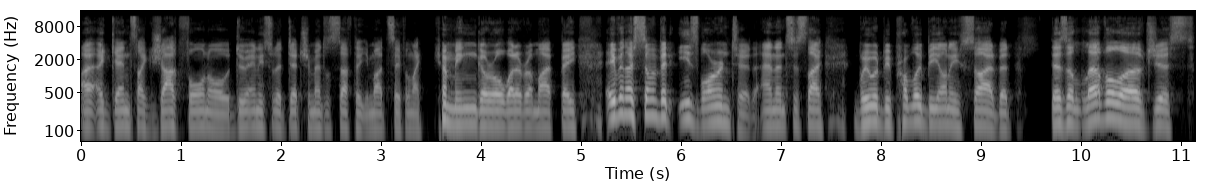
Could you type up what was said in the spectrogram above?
uh, against like Jacque Vaughn or do any sort of detrimental stuff that you might see from like Kuminga or whatever it might be. Even though some of it is warranted, and it's just like we would be probably be on his side, but there's a level of just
